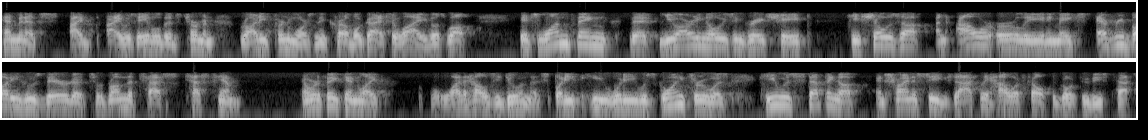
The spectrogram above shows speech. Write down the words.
10 minutes, I, I was able to determine Roddy Brind'Amour is an incredible guy. I said, why? He goes, well, it's one thing that you already know he's in great shape. He shows up an hour early and he makes everybody who's there to, to run the test test him. And we're thinking like, why the hell is he doing this? But he, he what he was going through was he was stepping up and trying to see exactly how it felt to go through these tests.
